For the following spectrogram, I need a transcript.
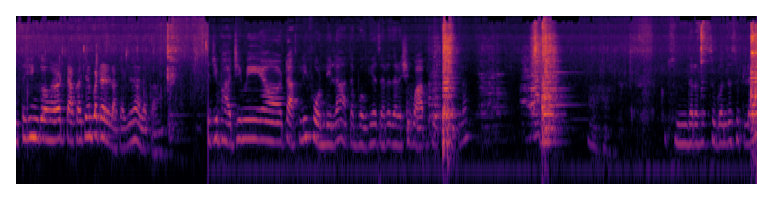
आता हिंग हळद टाकायचे आणि टाकायचं टाकायचे झालं का त्याची भाजी मी टाकली फोडणीला आता बघूया जरा जराशी वाफ घेतो म्हटलं. खूप सुंदर असं सुगंध सुटला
